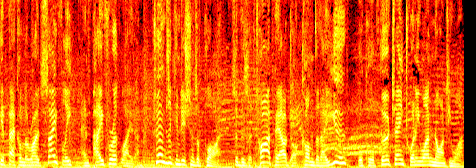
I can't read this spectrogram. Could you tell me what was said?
get back on the road safely, and pay for it later. Terms and conditions apply. So visit tyrepower.com.au or call 13 21 91.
